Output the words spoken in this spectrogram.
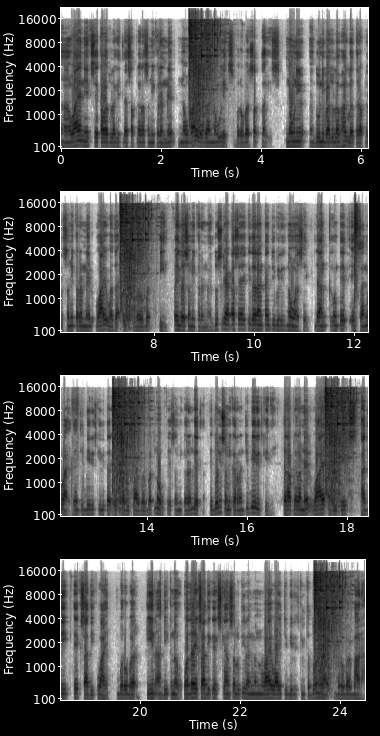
वाय आणि एक्स एका बाजूला घेतल्यास आपल्याला समीकरण मिळेल. नऊ वाय वजा नऊ एक्स बरोबर सत्तावीस. नऊनी दोन्ही बाजूला भागलं तर आपल्याला समीकरण मिळेल. वाय वजा एक्स बरोबर तीन. पहिलं समीकरण मिळेल. दुसरी अट असे आहे की जर अंकांची बेरीज नऊ असेल जे अंक कोणते? आहेत एक्स आणि वाय. त्यांची बेरीज केली तर एक्स अधिक वाय बरोबर नऊ. हे समीकरण घेतलं. हे दोन्ही समीकरणांची बेरीज केली. तर आपल्याला मिळेल वाय अधिक एक्स अधिक एक्स अधिक वाय बरोबर तीन अधिक नऊ. वजा एक्स अधिक एक्स कॅन्सल होतील आणि म्हणून वाय वाय ची बेरीज केली तर दोन वाय बरोबर बारा.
